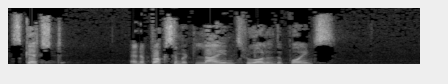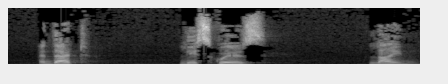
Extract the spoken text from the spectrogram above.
sketched an approximate line through all of the points and that least squares line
